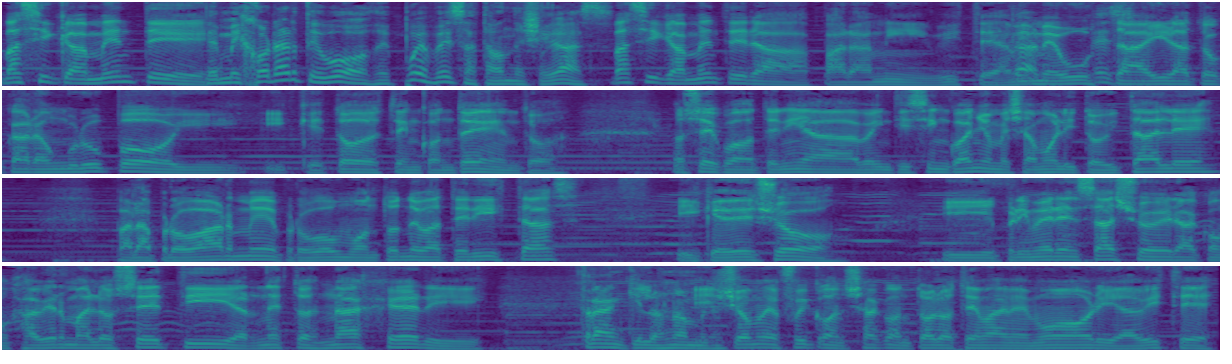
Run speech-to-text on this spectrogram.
Básicamente de mejorarte vos, después ves hasta dónde llegás. Básicamente era para mí, ¿viste? A Claro, mí me gusta eso. ir a tocar a un grupo y, y que todos estén contentos. No sé, cuando tenía 25 años me llamó Lito Vitale para probarme, probó un montón de bateristas y quedé yo. Y el primer ensayo era con Javier Malosetti, Ernesto Snager y, Tranquilos y nombres. yo me fui con ya con todos los temas de memoria, ¿viste?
